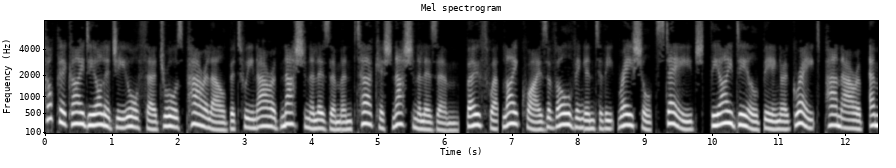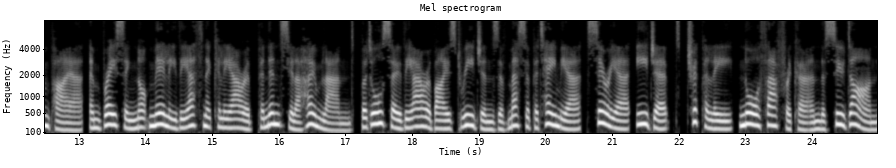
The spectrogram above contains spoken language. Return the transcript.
Topic ideology Author draws parallel between Arab nationalism and Turkish nationalism, both were likewise evolving into the racial stage, the ideal being a great pan-Arab empire, embracing not merely the ethnically Arab peninsula homeland, but also the Arabized regions of Mesopotamia, Syria, Egypt, Tripoli, North Africa and the Sudan.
